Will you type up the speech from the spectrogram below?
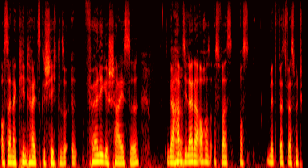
aus seiner Kindheitsgeschichten, so äh, völlige Scheiße. Da Ja. haben sie leider auch aus, aus was, aus mit was, was mit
